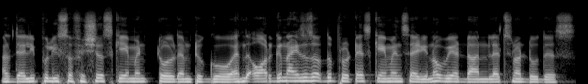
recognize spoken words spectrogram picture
And Delhi police officials came and told them to go, and the organizers of the protest came and said, "You know, we are done. Let's not do this."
